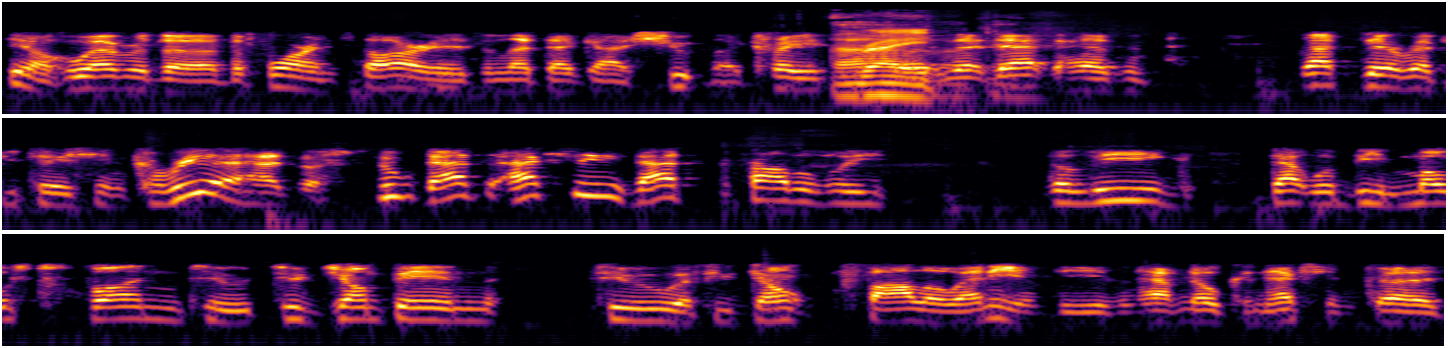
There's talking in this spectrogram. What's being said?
you know whoever the the foreign star is and let that guy shoot like crazy. Right. So that, that hasn't that's their reputation. Korea has a suit. That's actually that's probably the league that would be most fun to to jump in to if you don't follow any of these and have no connection because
